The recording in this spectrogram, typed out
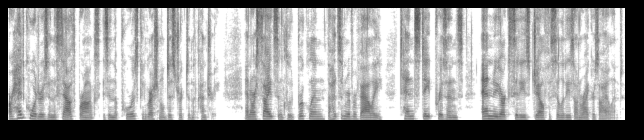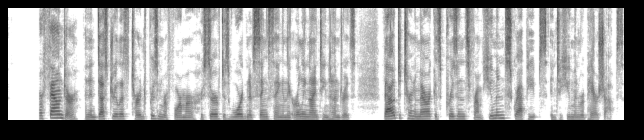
Our headquarters in the South Bronx is in the poorest congressional district in the country, and our sites include Brooklyn, the Hudson River Valley, 10 state prisons, and New York City's jail facilities on Rikers Island. Our founder, an industrialist turned prison reformer who served as warden of Sing Sing in the early 1900s, vowed to turn America's prisons from human scrap heaps into human repair shops.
